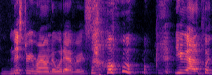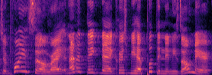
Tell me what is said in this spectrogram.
mystery round or whatever. So you got to put your points on, right?" And I didn't think that Chrispy had put the ninnies on there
